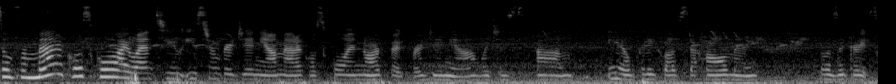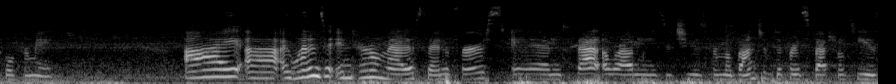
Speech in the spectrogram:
So for medical school, I went to Eastern Virginia Medical School in Norfolk, Virginia, which is, um, you know, pretty close to home and it was a great school for me. I, uh, I went into internal medicine first and that allowed me to choose from a bunch of different specialties.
